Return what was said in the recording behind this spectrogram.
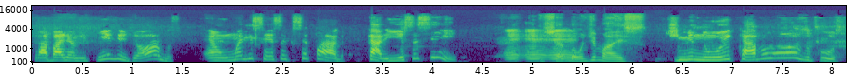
trabalhando em 15 jogos, é uma licença que você paga. Cara, isso assim, é, é, Isso é, é bom demais. Diminui cabuloso o custo.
